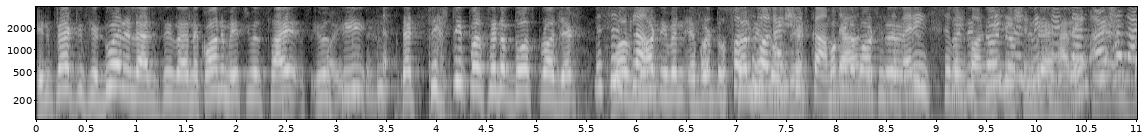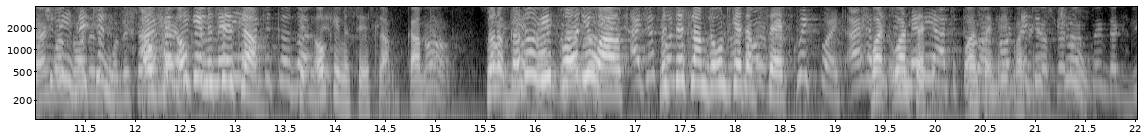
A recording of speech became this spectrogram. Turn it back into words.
In fact, if you do an analysis, as an economist, you will, si- you will see that 60% of those projects Mr. was Islam, not even able f- to first of all, we should debt. calm Forget down. about, This is a uh, very this. civil So it turned out conversation we are having. I have and bank was actually not in a written- position I to Okay, okay, Mr. Islam. Okay. Mr. Islam, calm No. down. So No, no, you we've heard you out. Mr. Islam, don't get upset. Quick point. I have One- written one many second, one on second, this. one It second. is true. saying that give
